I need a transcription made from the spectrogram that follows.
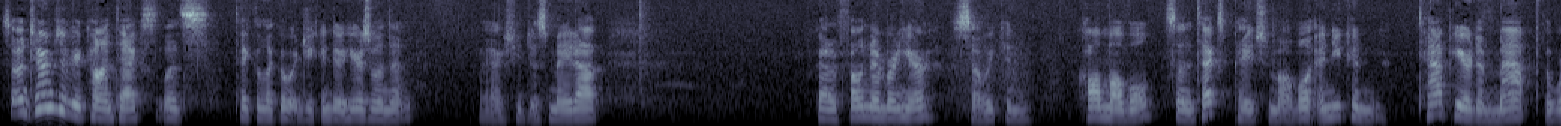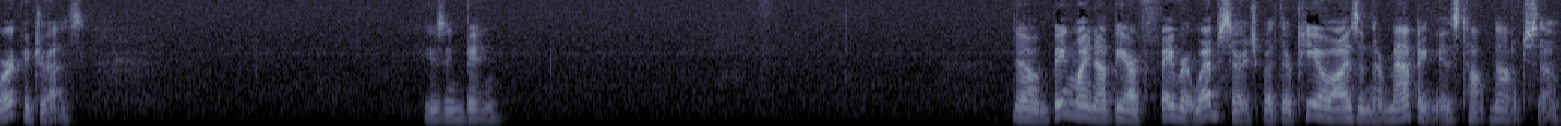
So in terms of your contacts, let's take a look at what you can do. Here's one that I actually just made up. I've got a phone number in here, so we can call mobile, send a text page to mobile, and you can tap here to map the work address using Bing. Now, Bing might not be our favorite web search, but their POIs and their mapping is top notch, so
